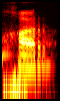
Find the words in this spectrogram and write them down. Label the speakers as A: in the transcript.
A: كخر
